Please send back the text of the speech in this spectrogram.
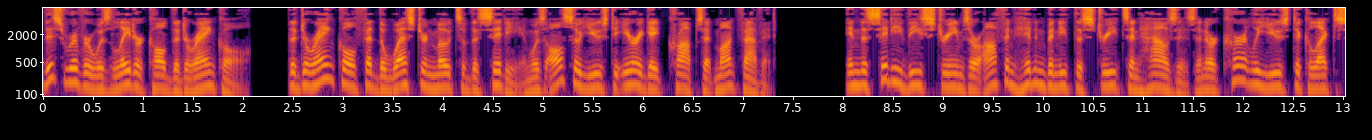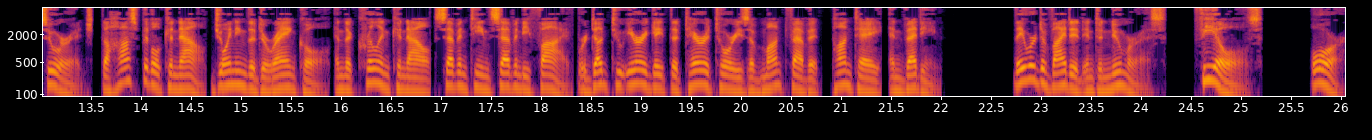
This river was later called the Durancole. The Durancole fed the western moats of the city and was also used to irrigate crops at Montfavet. In the city these streams are often hidden beneath the streets and houses and are currently used to collect sewerage. The Hospital Canal joining the Durancole and the Crillon Canal 1775 were dug to irrigate the territories of Montfavet, Pontet, and Vedène. They were divided into numerous «fioles» or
